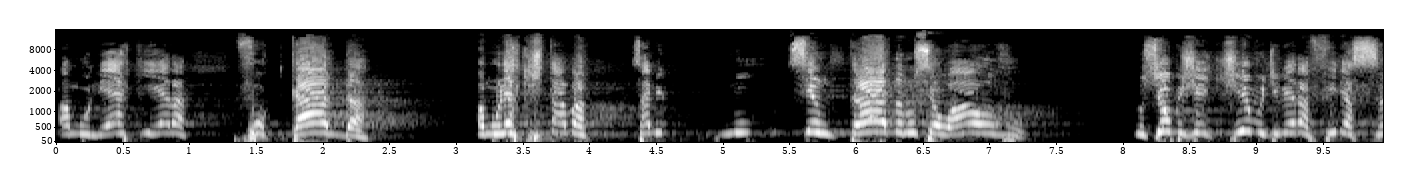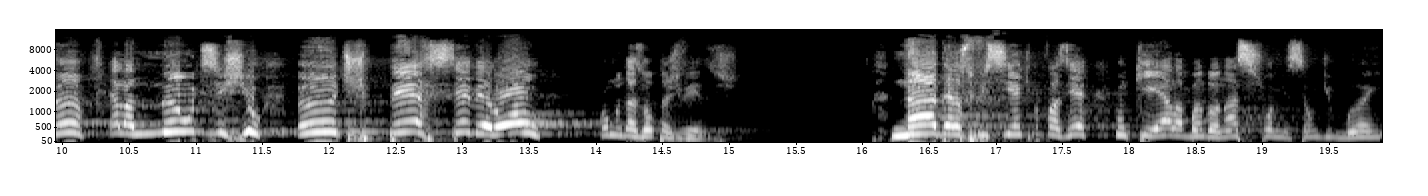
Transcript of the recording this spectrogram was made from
a mulher que era focada, a mulher que estava, sabe, no, centrada no seu alvo, no seu objetivo de ver a filha sã, ela não desistiu, antes perseverou, como das outras vezes. Nada era suficiente para fazer com que ela abandonasse sua missão de mãe,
